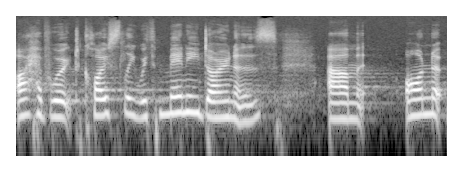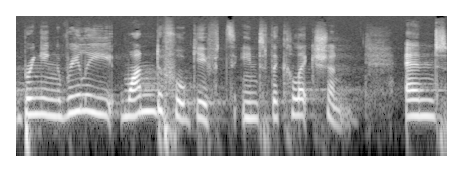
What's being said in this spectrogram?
I have worked closely with many donors um, on bringing really wonderful gifts into the collection. And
